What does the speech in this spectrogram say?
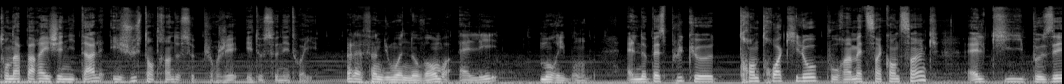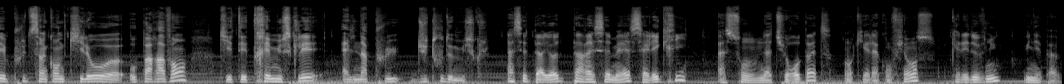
Ton appareil génital est juste en train de se purger et de se nettoyer. À la fin du mois de novembre, elle est moribonde. Elle ne pèse plus que 33 kg pour 1m55. Elle qui pesait plus de 50 kg euh, auparavant, qui était très musclée, elle n'a plus du tout de muscles. À cette période, par SMS, elle écrit à son naturopathe, en qui elle a confiance, qu'elle est devenue une épave.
